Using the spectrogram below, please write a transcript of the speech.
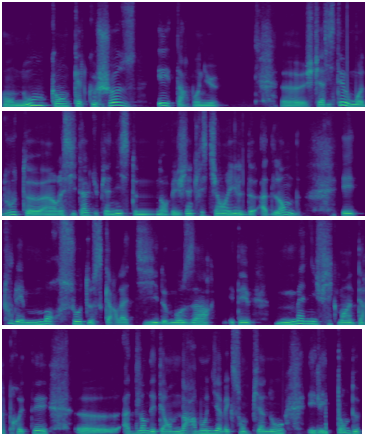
en nous quand quelque chose est harmonieux. Euh, j'ai assisté au mois d'août euh, à un récital du pianiste norvégien Christian Hilde Adland et tous les morceaux de Scarlatti et de Mozart étaient magnifiquement interprétés. Euh, Adland était en harmonie avec son piano et les temps de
